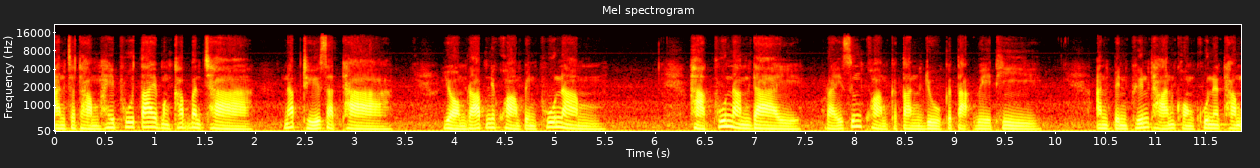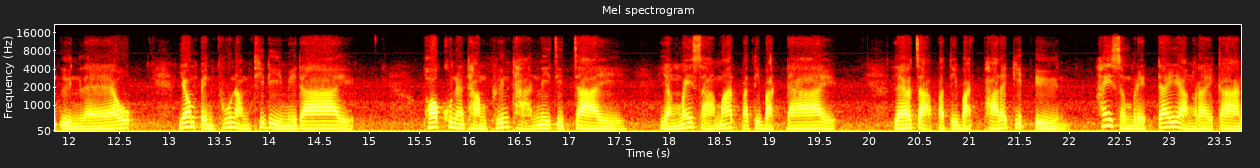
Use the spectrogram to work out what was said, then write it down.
อันจะทำให้ผู้ใต้บังคับบัญชา นับถือศรัทธา ยอมรับในความเป็นผู้นำ หากผู้นำใดไร้ซึ่งความกตัญญูกะตะเวที อันเป็นพื้นฐานของคุณธรรมอื่นแล้ว ย่อมเป็นผู้นำที่ดีไม่ได้ เพราะคุณธรรมพื้นฐานในจิตใจยังไม่สามารถปฏิบัติได้ แล้วจะปฏิบัติภารกิจอื่น ให้สำเร็จได้อย่างไรกัน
